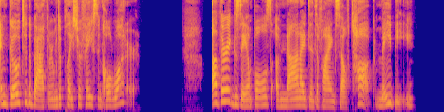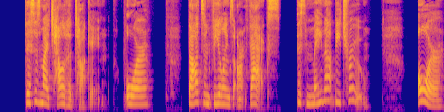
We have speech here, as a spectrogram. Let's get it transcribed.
and go to the bathroom to place your face in cold water. Other examples of non identifying self talk may be This is my childhood talking, or Thoughts and feelings aren't facts. This may not be true. Or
